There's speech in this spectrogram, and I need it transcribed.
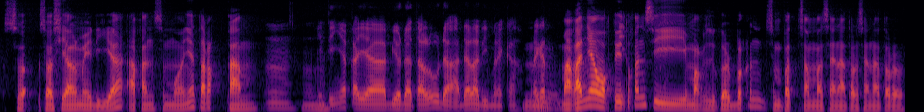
so- sosial media akan semuanya terekam. Hmm. Intinya kayak biodata lu udah ada lah di mereka. Mereka Hmm. Makanya waktu itu kan si Mark Zuckerberg kan sempat sama senator-senator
